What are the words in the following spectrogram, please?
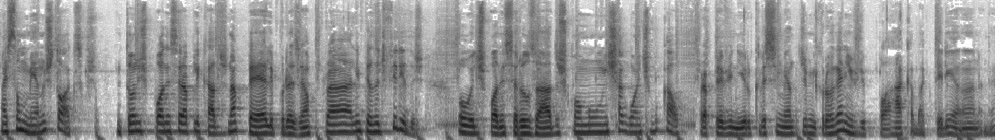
mas são menos tóxicos. Então, eles podem ser aplicados na pele, por exemplo, para limpeza de feridas. Ou eles podem ser usados como um enxaguante bucal, para prevenir o crescimento de micro-organismos, de placa bacteriana. Né?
